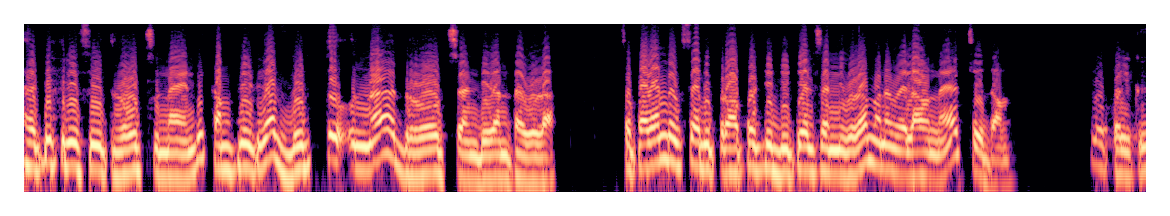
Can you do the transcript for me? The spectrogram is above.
థర్టీ త్రీ ఫీట్ రోడ్స్ ఉన్నాయండి. కంప్లీట్గా విత్ ఉన్న రోడ్స్ అండి ఇదంతా కూడా. సో పదండి ఒకసారి ప్రాపర్టీ డీటెయిల్స్ అన్ని కూడా మనం ఎలా ఉన్నాయో చూద్దాం. లోపలికి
